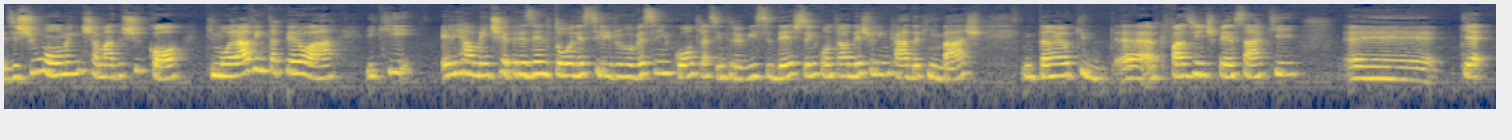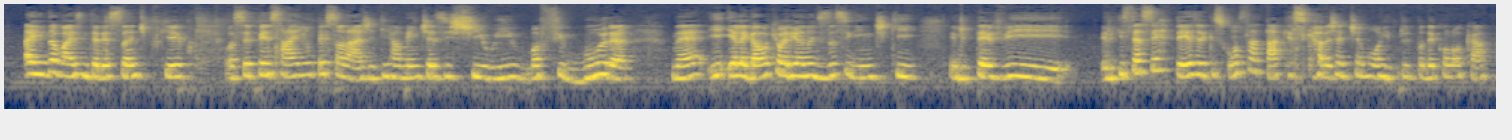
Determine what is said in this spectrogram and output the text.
existiu um homem chamado Chicó que morava em Itaperoá e que ele realmente representou nesse livro. Vou ver se eu encontro essa entrevista e deixo, se eu encontrar eu deixo linkado aqui embaixo. Então é o que, é, é o que faz a gente pensar que, é, que é ainda mais interessante porque você pensar em um personagem que realmente existiu e uma figura, né? E, e é legal que o Ariano diz o seguinte, que ele teve... Ele quis ter a certeza, ele quis constatar que esse cara já tinha morrido para poder colocar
